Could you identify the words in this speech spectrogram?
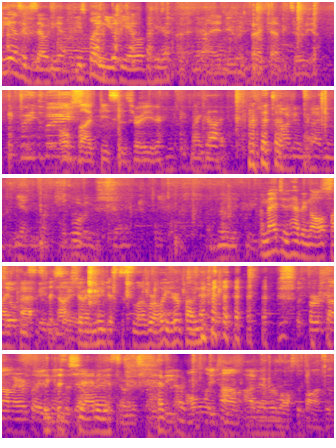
He has Exodia. He's playing Yu-Gi-Oh over here. I do in fact have Exodia. All five pieces right here. My God. Imagine having all five Still pieces but not say showing them just to slow roll your opponent. the first time I ever played Like against a Delaware chattiest is the only time I've ever lost a Ponza.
